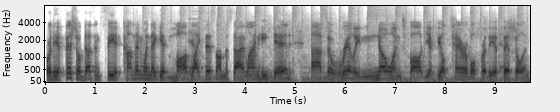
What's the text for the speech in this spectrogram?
or the official doesn't see it coming when they get mauled yeah. like this on the sideline. He did. Uh, so, really, no one's fault. You feel terrible for the official. And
